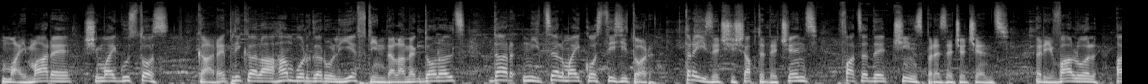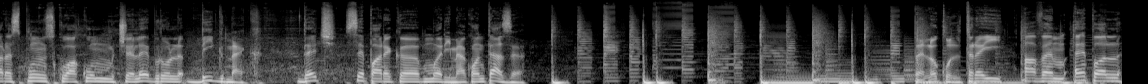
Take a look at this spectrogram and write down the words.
mai mare și mai gustos, ca replică la hamburgerul ieftin de la McDonald's, dar nițel mai costisitor, 37 de cenți față de 15 cenți. Rivalul a răspuns cu acum celebrul Big Mac. Deci, se pare că mărimea contează. Pe locul 3 avem Apple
